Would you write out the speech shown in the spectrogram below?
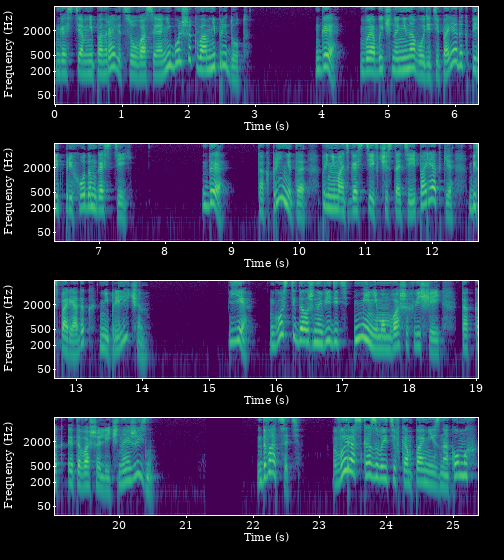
Гостям не понравится у вас, и они больше к вам не придут. Г. Вы обычно не наводите порядок перед приходом гостей. Д. Так принято принимать гостей в чистоте и порядке. Беспорядок неприличен. Е. Гости должны видеть минимум ваших вещей, так как это ваша личная жизнь. 20. Вы рассказываете в компании знакомых,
